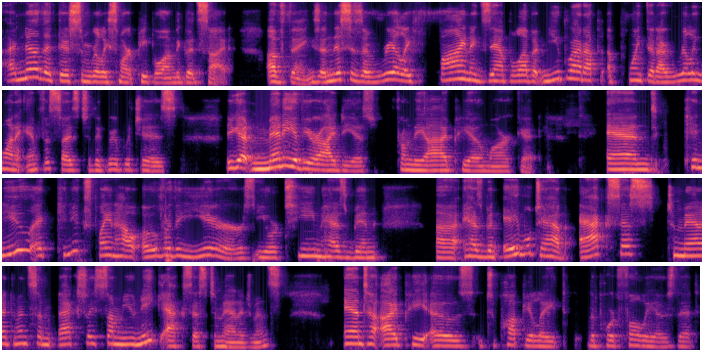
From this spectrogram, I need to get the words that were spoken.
i know that there's some really smart people on the good side of things. And this is a really fine example of it. And you brought up a point that i really want to emphasize to the group which is you get many of your ideas from the ipo market and can you can you explain how over the years your team has been uh, has been able to have access to management, some actually some unique access to managements, and to IPOs to populate the portfolios that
